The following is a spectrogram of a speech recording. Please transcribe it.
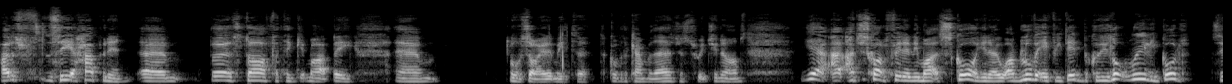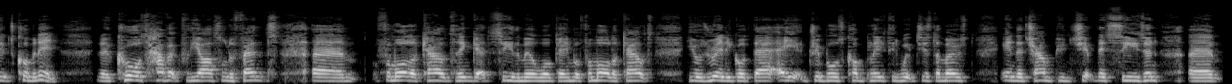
I just see it happening. Um, first half, I think it might be. Um, oh, sorry, I didn't mean to, to cover the camera there, just switching arms. Yeah, I, I just got a feeling he might score. You know, I'd love it if he did because he's looked really good since coming in. You know, caused havoc for the Arsenal defence. Um, from all accounts, I didn't get to see the Millwall game, but from all accounts, he was really good there. Eight dribbles completed, which is the most in the Championship this season. Um,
